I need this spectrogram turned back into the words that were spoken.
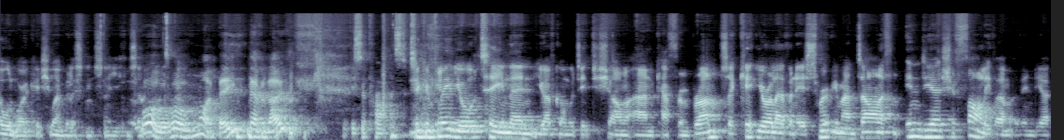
I wouldn't worry, Kit. She won't be listening, so you can say. Well, well, might be. Never know. You'd be surprised. to complete your team, then you have gone with Deepti Sharma and Katherine Brunt. So, Kit, your eleven is Smriti Mandhana from India, Shafali Verma of India,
